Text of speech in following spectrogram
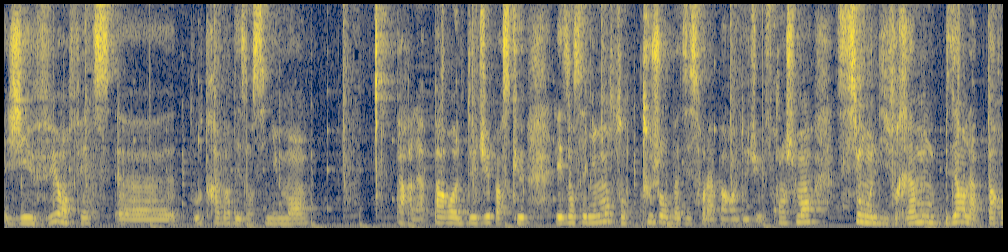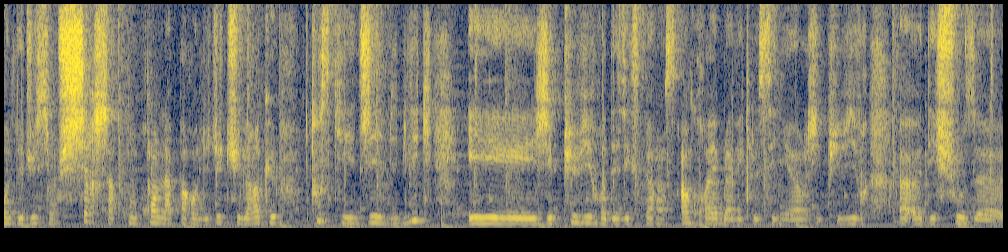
J'ai vu en fait au travers des enseignements par la parole de Dieu parce que les enseignements sont toujours basés sur la parole de Dieu. Franchement, si on lit vraiment bien la parole de Dieu, si on cherche à comprendre la parole de Dieu, tu verras que tout ce qui est dit est biblique et j'ai pu vivre des expériences incroyables avec le Seigneur, j'ai pu vivre euh, des choses euh,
